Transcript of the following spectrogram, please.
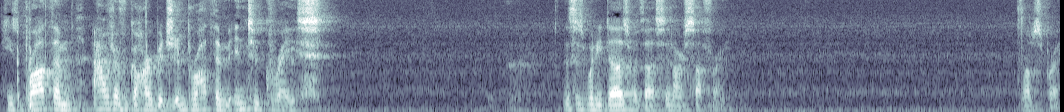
He's brought them out of garbage and brought them into grace. This is what He does with us in our suffering. Let us pray.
